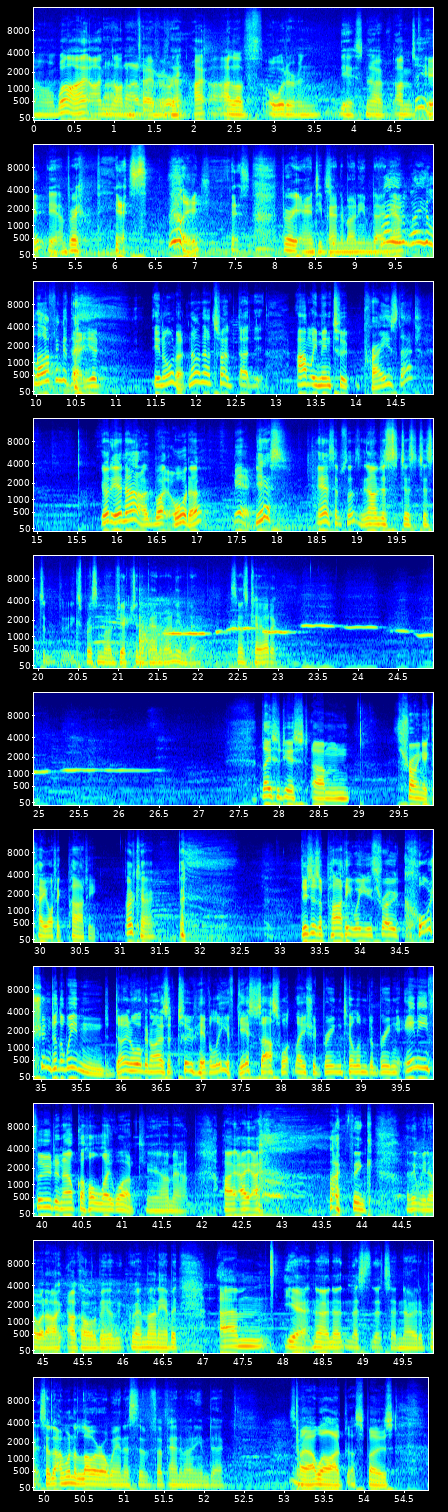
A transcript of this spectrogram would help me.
oh, well, I, I'm not I in favour of that. I, I love order and yes, no, I'm. Do you? Yeah, I'm very yes, really? yes, very anti-Pandemonium Day Why are, you, now. why are you laughing at that? You're in order. No, no, that's right. Uh, aren't we meant to praise that? Good, yeah, no, what order? Yeah. Yes, yes, absolutely. No, I'm just just just expressing my objection to Pandemonium Day. Sounds chaotic. They suggest um, throwing a chaotic party. Okay. This is a party where you throw caution to the wind. Don't organise it too heavily. If guests ask what they should bring, tell them to bring any food and alcohol they want. Yeah, I'm out. I, I, I, I think, I think we know what al- alcohol will be Grand Marnier, but um, yeah, no, no, that's that's a no to. pa- So I want to lower awareness of uh, Pandemonium Day. Uh, well, I, I suppose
